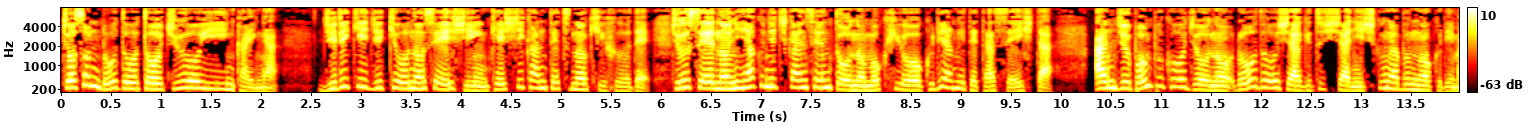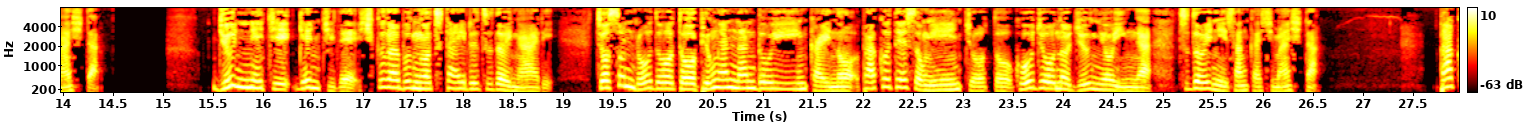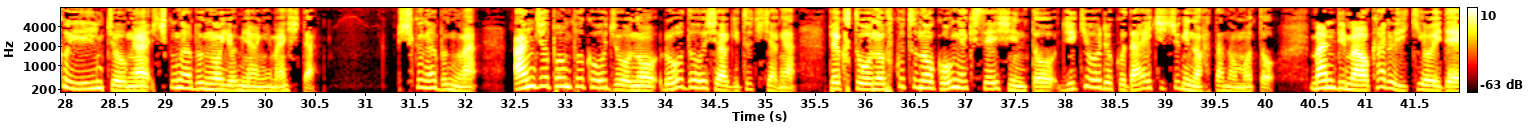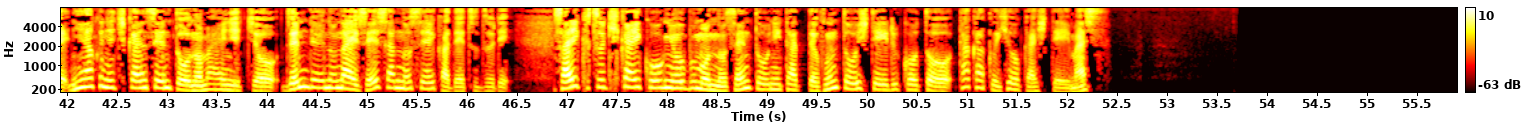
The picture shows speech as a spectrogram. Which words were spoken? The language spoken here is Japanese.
朝鮮労働党中央委員会が、自力自強の精神、決死貫徹の寄付で、中世の200日間戦闘の目標を繰り上げて達成した、安住ポンプ工場の労働者、技術者に祝賀文を送りました。12日、現地で祝賀文を伝える集いがあり、朝鮮労働党平安南道委員会のパク・テソン委員長と工場の従業員が集いに参加しました。パク委員長が祝賀文を読み上げました。祝賀文は、アンジュポンプ工場の労働者技術者が、ペクトーの不屈の攻撃精神と自強力第一主義の旗のもと、マンリマを狩る勢いで200日間戦闘の毎日を前例のない生産の成果で綴り、採掘機械工業部門の先頭に立って奮闘していることを高く評価しています。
